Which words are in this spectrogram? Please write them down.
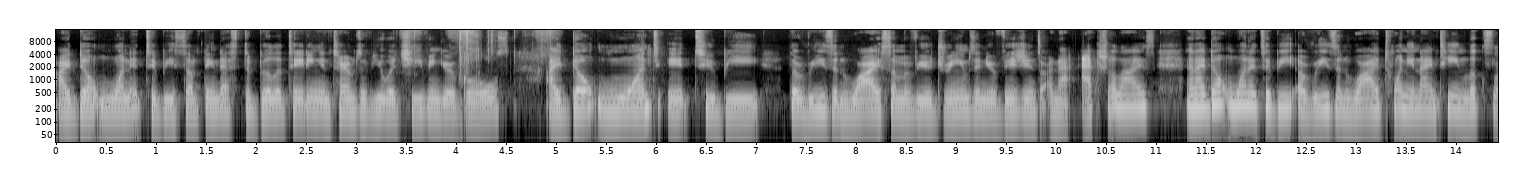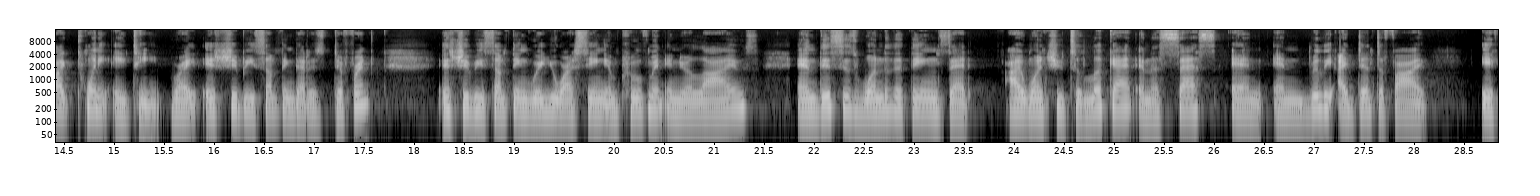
I don't want it to be something that's debilitating in terms of you achieving your goals. I don't want it to be the reason why some of your dreams and your visions are not actualized. And I don't want it to be a reason why 2019 looks like 2018, right? It should be something that is different. It should be something where you are seeing improvement in your lives. And this is one of the things that I want you to look at and assess and, and really identify if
